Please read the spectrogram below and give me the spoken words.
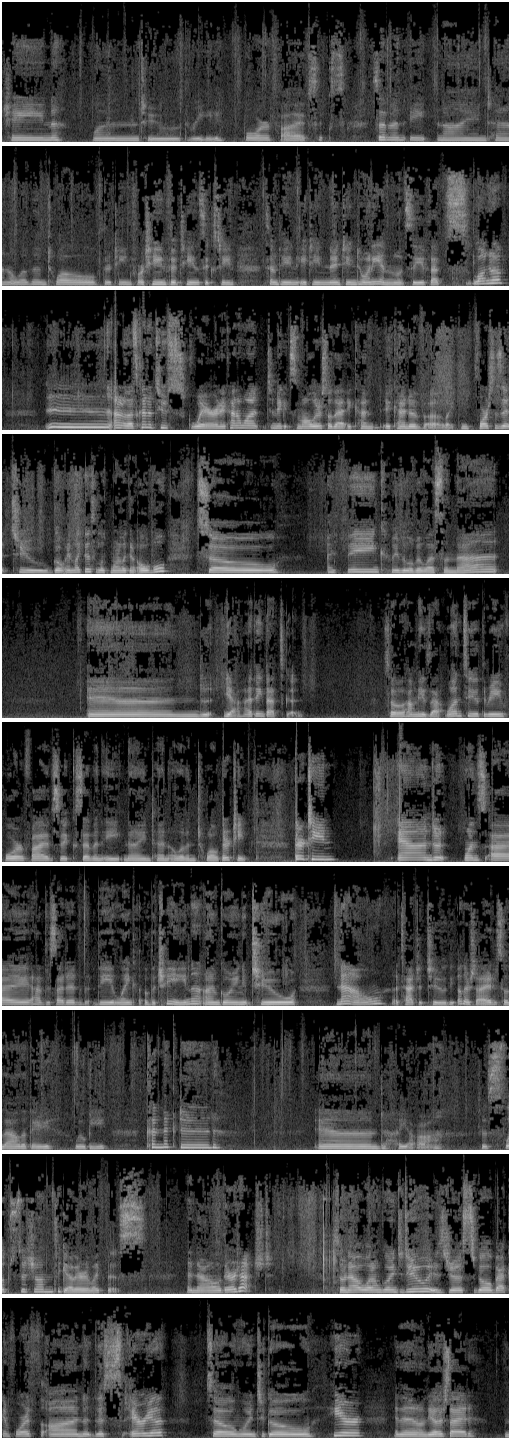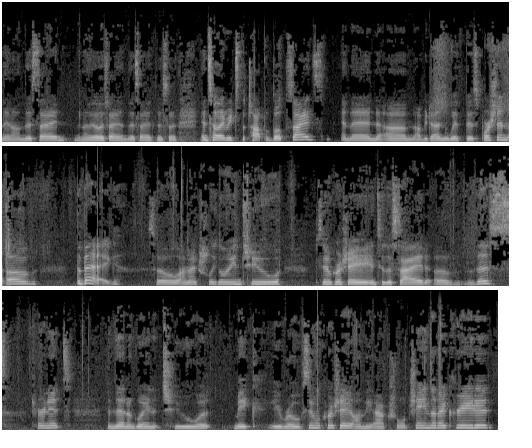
chain one, two, three, four, five, six, 7, 8, 9, 10, 11, 12, 13, 14, 15, 16, 17, 18, 19, 20, and let's see if that's long enough. Mm, I don't know, that's kind of too square, and I kind of want to make it smaller so that it can it kind of uh, like forces it to go in like this and look more like an oval. So I think maybe a little bit less than that. And yeah, I think that's good. So how many is that? 1, 2, 3, 4, 5, 6, 7, 8, 9, 10, 11, 12, 13. 13. And once I have decided the length of the chain, I'm going to now attach it to the other side so now that they will be connected. And yeah, just slip stitch them together like this. And now they're attached. So now what I'm going to do is just go back and forth on this area. So I'm going to go here, and then on the other side, and then on this side, and on the other side, and this side, this side, until I reach the top of both sides, and then um, I'll be done with this portion of the bag. So I'm actually going to single crochet into the side of this, turn it, and then I'm going to make a row of single crochet on the actual chain that I created.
